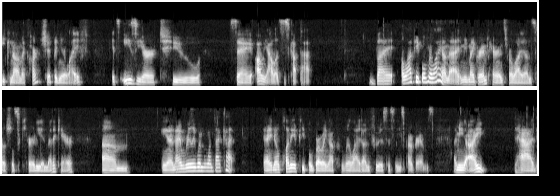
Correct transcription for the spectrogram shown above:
economic hardship in your life, it's easier to say, oh, yeah, let's just cut that. But a lot of people rely on that. I mean, my grandparents rely on Social Security and Medicare, um, and I really wouldn't want that cut. And I know plenty of people growing up who relied on food assistance programs. I mean, I had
